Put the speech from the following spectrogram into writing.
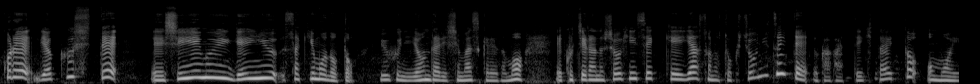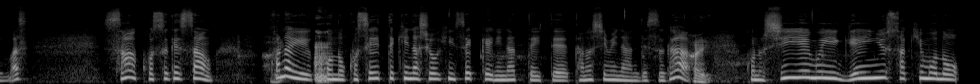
これ略して、えー、CME 原油先物というふうに呼んだりしますけれども、えー、こちらの商品設計やその特徴について伺っていきたいと思います。さあ小菅さんかなりこの個性的な商品設計になっていて楽しみなんですが、はい、この CME 原油先物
